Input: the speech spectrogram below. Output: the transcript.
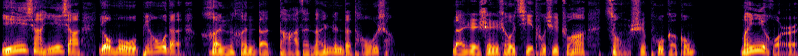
一下一下有目标的狠狠的打在男人的头上。男人伸手企图去抓，总是扑个空。没一会儿，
